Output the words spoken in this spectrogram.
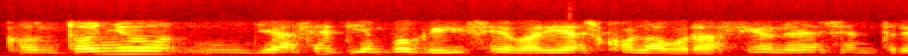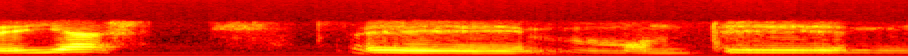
con Toño ya hace tiempo que hice varias colaboraciones, entre ellas eh, monté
